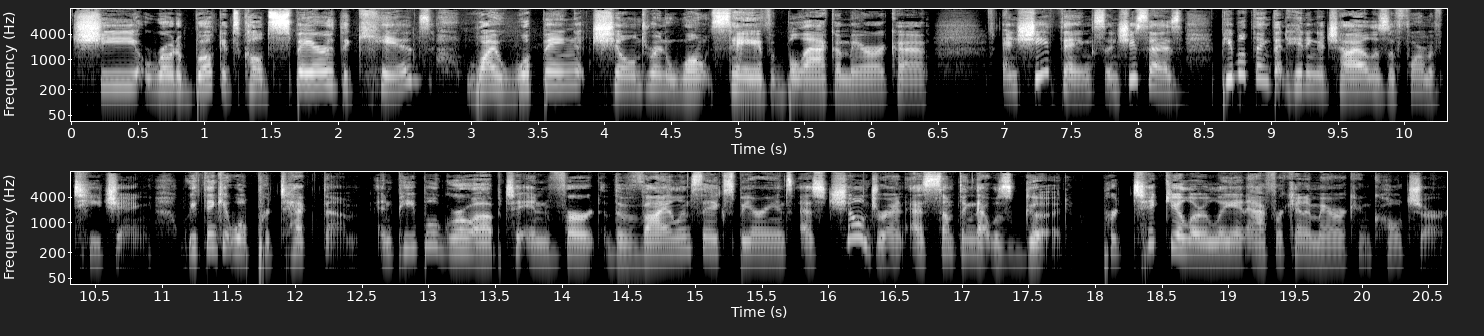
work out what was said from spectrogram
she wrote a book. It's called "Spare the Kids: Why Whooping Children Won't Save Black America." And she thinks, and she says, people think that hitting a child is a form of teaching. We think it will protect them. And people grow up to invert the violence they experience as children as something that was good, particularly in African American culture.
